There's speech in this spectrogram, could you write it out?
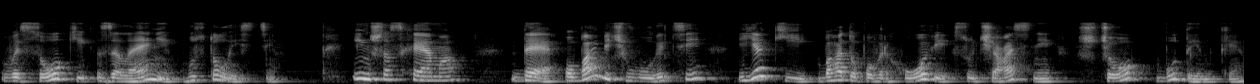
високі, зелені, густолисті. Інша схема, де обабіч вулиці, які багатоповерхові, сучасні, що будинки.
